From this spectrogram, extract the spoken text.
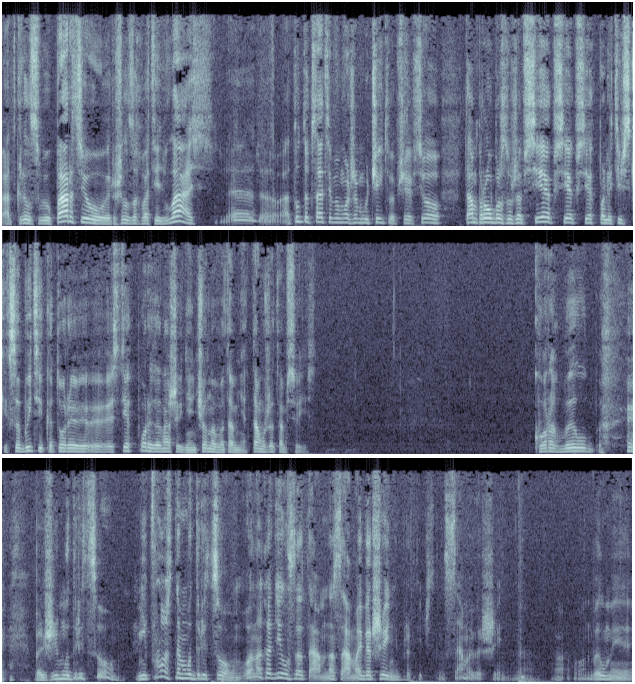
открыл свою партию, решил захватить власть. Оттуда, кстати, мы можем учить вообще все. Там прообраз уже всех, всех, всех политических событий, которые э, с тех пор и до наших дней. Ничего нового там нет. Там уже там все есть. Корах был большим мудрецом. Не просто мудрецом. Он находился там, на самой вершине практически. На самой вершине. Он был Э,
